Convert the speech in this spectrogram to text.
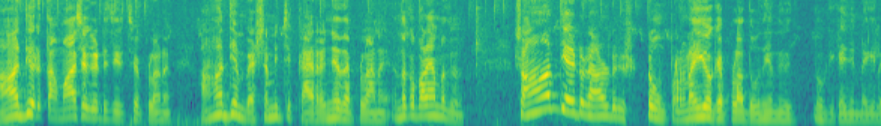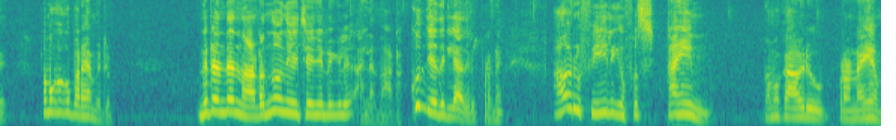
ആദ്യം ഒരു തമാശ കേട്ട് ചിരിച്ചപ്പോഴാണ് ആദ്യം വിഷമിച്ച് കരഞ്ഞത് എപ്പോഴാണ്? എന്നൊക്കെ പറയാൻ പറ്റും. പക്ഷെ ആദ്യമായിട്ട് ഒരാളുടെ ഒരു ഇഷ്ടവും പ്രണയവും ഒക്കെ എപ്പോഴാണ് തോന്നിയെന്ന് നോക്കിക്കഴിഞ്ഞിട്ടുണ്ടെങ്കിൽ നമുക്കൊക്കെ പറയാൻ പറ്റും. എന്നിട്ട് എന്താ നടന്നു എന്ന് ചോദിച്ചു കഴിഞ്ഞിട്ടുണ്ടെങ്കിൽ അല്ല നടക്കും ചെയ്തില്ല അതൊരു പ്രണയം. ആ ഒരു ഫീലിംഗ് ഫസ്റ്റ് ടൈം നമുക്ക് ആ ഒരു പ്രണയം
